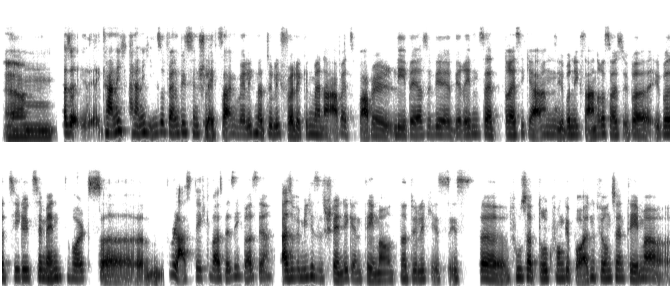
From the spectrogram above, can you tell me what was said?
Ähm, also äh, kann ich, kann ich insofern ein bisschen schlecht sagen, weil ich natürlich völlig in meiner Arbeitsbubble lebe. Also wir, wir reden seit 30 Jahren über nichts anderes als über, über Ziegel, Zement, Holz, äh, Plastik, was weiß ich was, ja. Also für mich ist es ständig ein Thema und natürlich ist, ist der Fußabdruck von Gebäuden für uns ein Thema.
